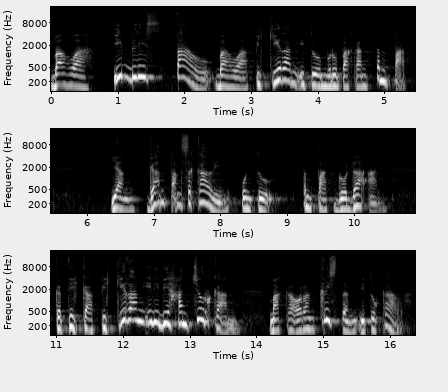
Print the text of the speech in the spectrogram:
bahwa iblis tahu bahwa pikiran itu merupakan tempat yang gampang sekali untuk tempat godaan. Ketika pikiran ini dihancurkan, maka orang Kristen itu kalah.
